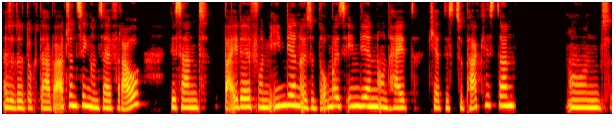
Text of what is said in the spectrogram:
Also der Dr. Habajan Singh und seine Frau, die sind beide von Indien, also damals Indien und heute gehört es zu Pakistan. Und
